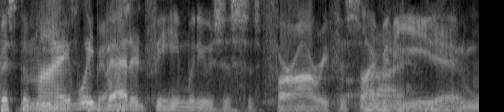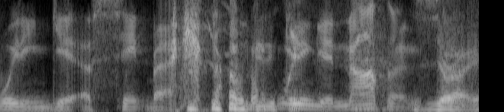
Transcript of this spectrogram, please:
best of Mate, years. we to be honest. batted for him when he was just a Ferrari for so know, many years, yeah. and we didn't get a cent back. No, we didn't we get- didn't get nothing. zero.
